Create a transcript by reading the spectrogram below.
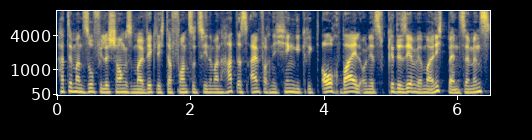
hatte man so viele Chancen, mal wirklich davon zu ziehen. Und man hat es einfach nicht hingekriegt, auch weil, und jetzt kritisieren wir mal nicht Ben Simmons,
